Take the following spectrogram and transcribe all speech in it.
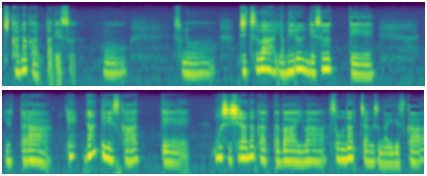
聞かなかったです。もうその実は辞めるんですって言ったら「えなんでですか?」ってもし知らなかった場合はそうなっちゃうじゃないですか。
